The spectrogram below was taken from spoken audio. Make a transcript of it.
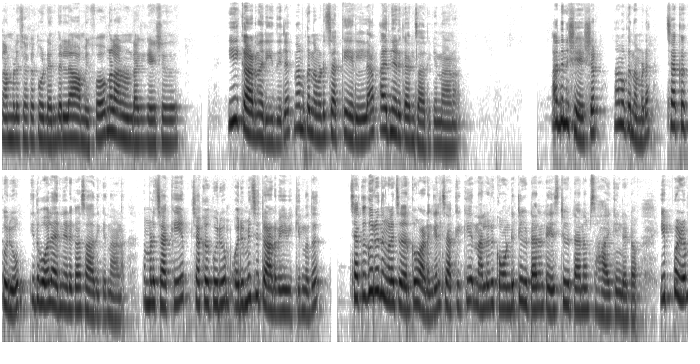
നമ്മൾ ചക്ക കൊണ്ട് എന്തെല്ലാം വിഭവങ്ങളാണ് ഉണ്ടാക്കി കഴിച്ചത്? ഈ കാണുന്ന രീതിയിൽ നമുക്ക് നമ്മുടെ ചക്കയെല്ലാം അരിഞ്ഞെടുക്കാൻ സാധിക്കുന്നതാണ്. അതിനുശേഷം നമുക്ക് നമ്മുടെ ചക്കക്കുരുവും ഇതുപോലെ അരിഞ്ഞെടുക്കാൻ സാധിക്കുന്നതാണ്. നമ്മുടെ ചക്കയും ചക്കക്കുരുവും ഒരുമിച്ചിട്ടാണ് വേവിക്കുന്നത്. ചക്കക്കുരു നിങ്ങൾ ചേർക്കുവാണെങ്കിൽ ചക്കയ്ക്ക് നല്ലൊരു ക്വാണ്ടിറ്റി കിട്ടാനും ടേസ്റ്റ് കിട്ടാനും സഹായിക്കും കേട്ടോ. ഇപ്പോഴും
